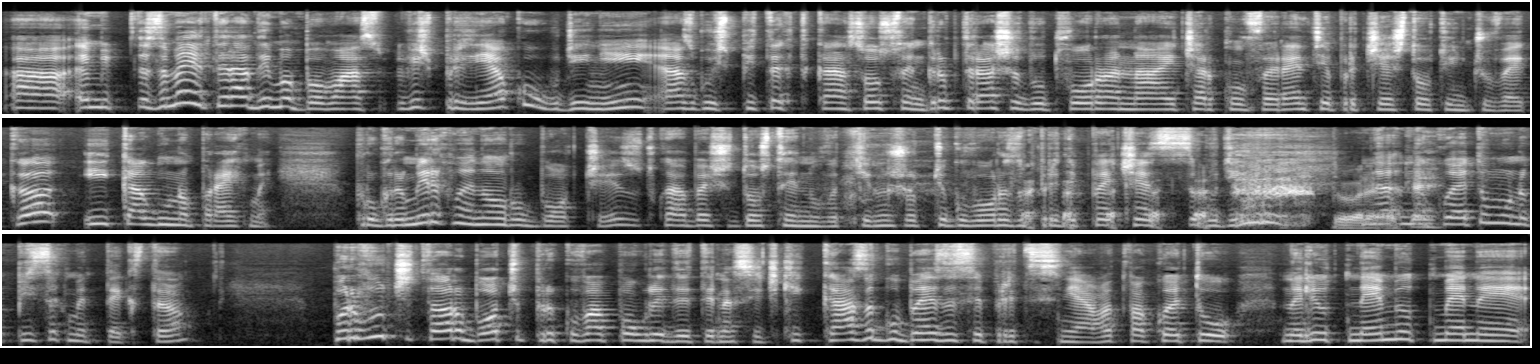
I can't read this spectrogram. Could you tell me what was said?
А, еми, за мен трябва да има баланс. Виж, преди няколко години аз го изпитах така на собствен гръб. Трябваше да отворя една HR конференция пред 600 човека и как го направихме? Програмирахме едно роботче, за това беше доста иновативно, защото ти говоря за преди 5-6 години, Добре, на, okay. на което му написахме текста. Първо, че това робоче прекова погледите на всички, каза го без да се притеснява, това, което нали, отнеме от мене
